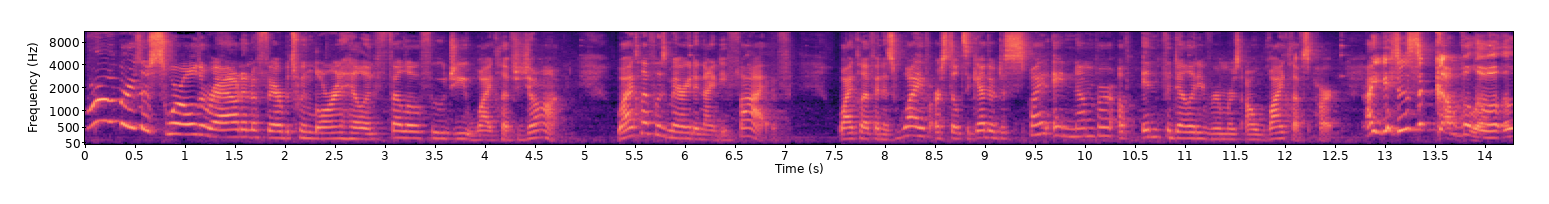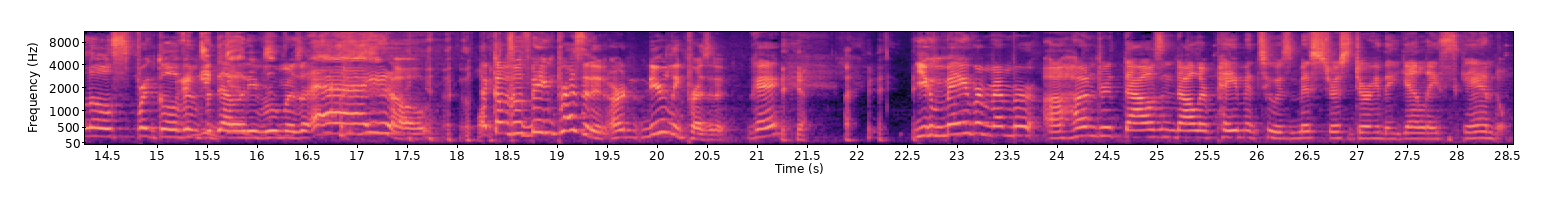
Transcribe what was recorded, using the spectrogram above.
rumors have swirled around an affair between Lauryn Hill and fellow Fugee Wyclef Jean. Wyclef was married in 95. Wyclef and his wife are still together despite a number of infidelity rumors on Wyclef's part. I get just a couple of a little sprinkle of infidelity rumors. Eh, you know, that comes with being president or nearly president. Okay. You may remember a hundred thousand dollar payment to his mistress during the Yele scandal.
